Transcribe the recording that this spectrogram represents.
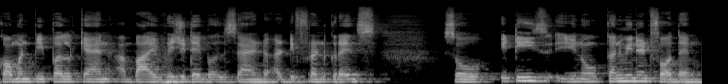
common people can uh, buy vegetables and uh, different grains so it is you know convenient for them.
